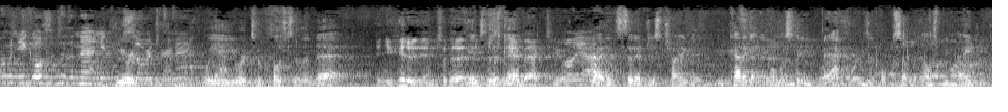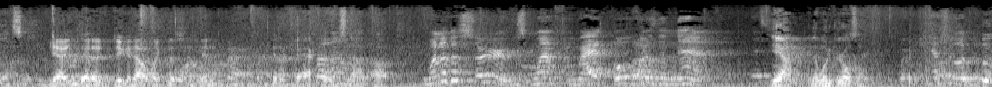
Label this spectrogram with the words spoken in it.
oh, when it goes into the net and you can You were, still return it. well, you, you were too close to the net. And you hit it into the net and Into it just the came net. back to you. Oh, yeah. Right, instead of just trying to, you kind of got almost hitting backwards and hope someone else behind you gets it. Yeah, you gotta dig it out like this and hit it back. Hit it backwards, not up. One of the serves went right over the net. Yeah, and then one girl's like, Yeah, she looked. "Ooh."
